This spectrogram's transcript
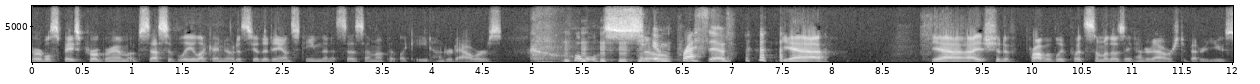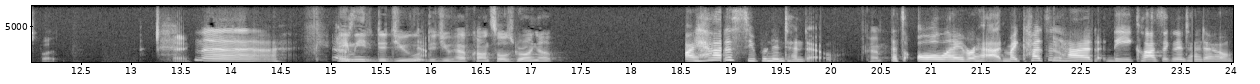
Kerbal Space Program obsessively. Like I noticed the other day on Steam that it says I'm up at like 800 hours. Oh, So impressive. yeah, yeah, I should have probably put some of those 800 hours to better use. But hey. Nah. Amy, did you No. did you have consoles growing up? I had a Super Nintendo. Okay. That's all I ever had. My cousin Yeah. had the classic Nintendo,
